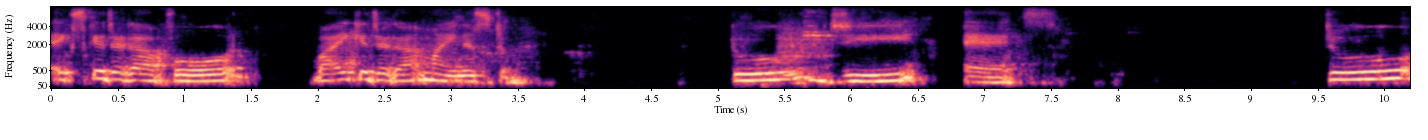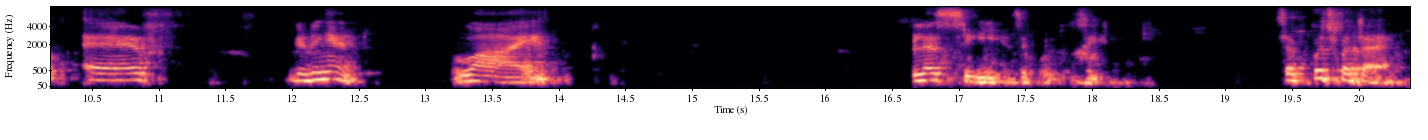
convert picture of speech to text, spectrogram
x ke jagah 4 y ke jagah minus 2 2gx 2f getting it y plus c is equal to 0 सब कुछ पता है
